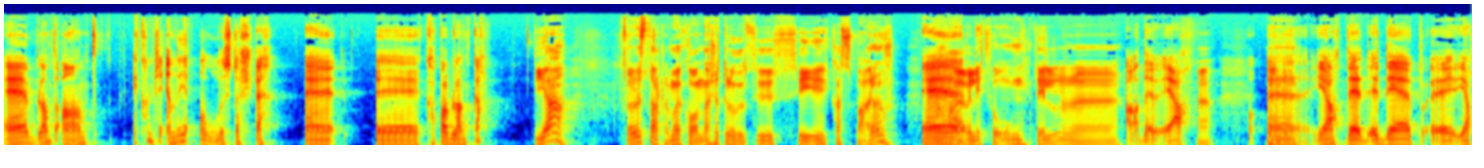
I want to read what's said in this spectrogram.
Eh, blant annet eh, kanskje en av de aller største, eh, eh, Capablanca. ja. Når du starta med her, så trodde du du skulle si Kasparov. Eh. Han er jeg vel litt for ung til eh, Ja, det, ja. Ja. Eh, ja, det, det, eh, Ja.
